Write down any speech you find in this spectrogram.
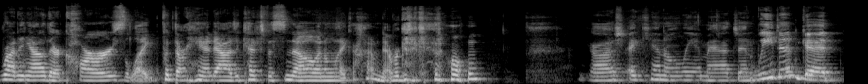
running out of their cars, like put their hand out to catch the snow, and I'm like, I'm never gonna get home. Gosh, I can only imagine. We did get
